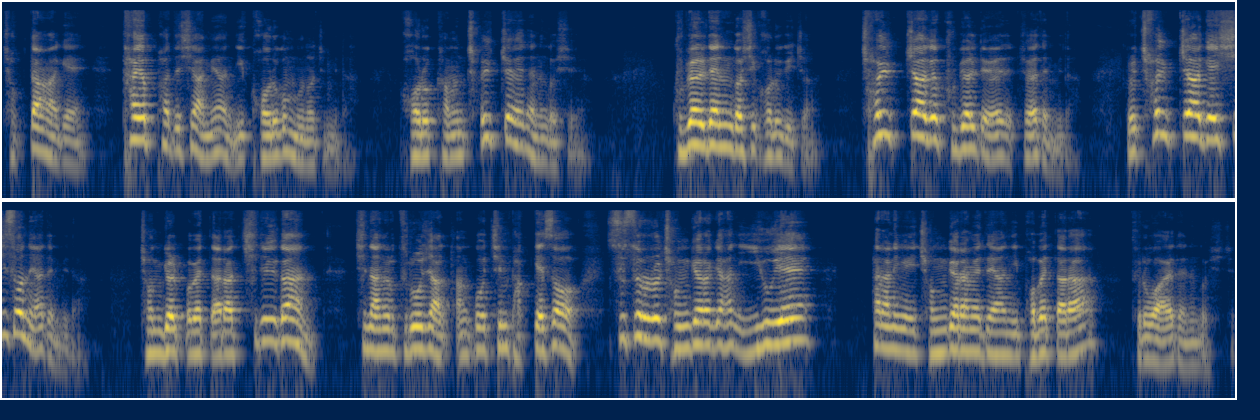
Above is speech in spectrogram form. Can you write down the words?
적당하게 타협하듯이 하면 이 거룩은 무너집니다. 거룩함은 철저해야 되는 것이에요. 구별된 것이 거룩이죠. 철저하게 구별되어야 됩니다. 그리고 철저하게 씻어내야 됩니다. 정결법에 따라 7일간 진 안으로 들어오지 않고 진 밖에서 스스로를 정결하게 한 이후에 하나님의 이 정결함에 대한 이 법에 따라 들어와야 되는 것이죠.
